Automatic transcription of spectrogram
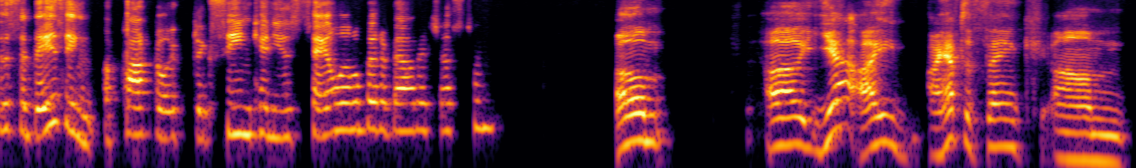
this amazing apocalyptic scene. Can you say a little bit about it, Justin? Um, uh, yeah, I I have to thank um,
